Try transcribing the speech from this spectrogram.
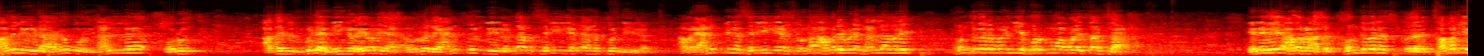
பதிலீடாக ஒரு நல்ல ஒரு அதை விட நீங்கள் எவரை ஒருவரை அனுப்புகின்றீர்கள் அவர் சரியில்லைன்னு அனுப்புகின்றீர்கள். அவரை அனுப்பின சரியில்லைன்னு சொன்னா அவரை விட நல்லவரை கொண்டு வர வேண்டிய பொறுப்பும் அவளைத்தான் சார். எனவே அவர் அதை கொண்டு வர தவறிய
